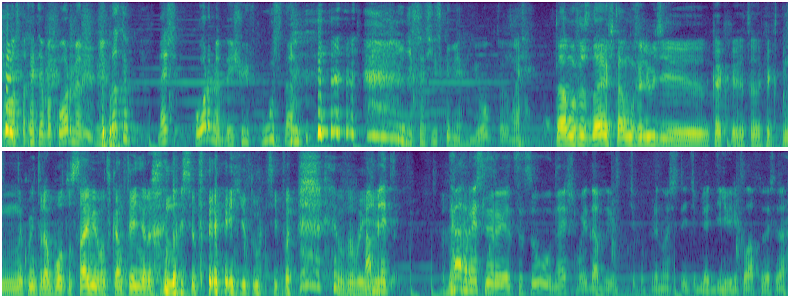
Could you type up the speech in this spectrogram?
Просто хотя бы кормят. Не просто, знаешь, кормят, да еще и вкусно. И не сосисками. Ёб твою мать. Там уже, знаешь, там уже люди, как это, как на какую-нибудь работу сами вот в контейнерах носят еду, типа, в. Там, блядь, да, рестлеры ЦЦУ, знаешь, в AW, типа, приносят эти, блядь, Delivery Club туда-сюда.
